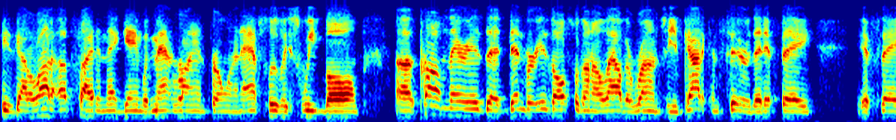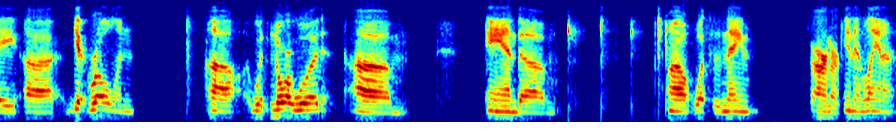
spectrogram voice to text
He's got a lot of upside in that game with Matt Ryan throwing an absolutely sweet ball. Uh, the problem there is that Denver is also going to allow the run, so you've got to consider that if they if they uh, get rolling uh, with Norwood um, and um, uh, what's his name Turner. in Atlanta,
